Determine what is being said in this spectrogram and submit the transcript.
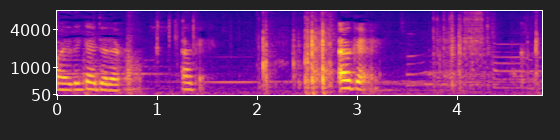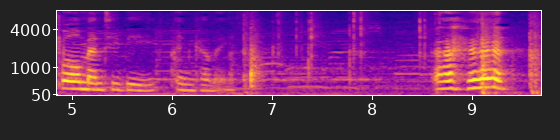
Oh, I think I did it wrong. Okay. Okay. Full Menti B incoming. Uh,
